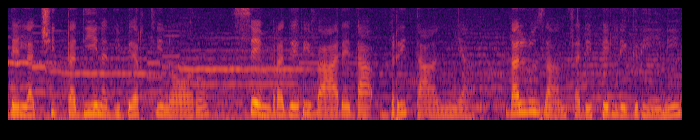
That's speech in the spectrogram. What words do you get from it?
Della cittadina di Bertinoro sembra derivare da Britannia, dall'usanza dei pellegrini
